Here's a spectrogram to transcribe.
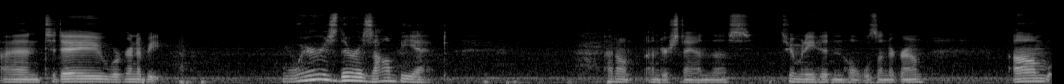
and today we're gonna be... Where is there a zombie at? I don't understand this. Too many hidden holes underground. Um,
